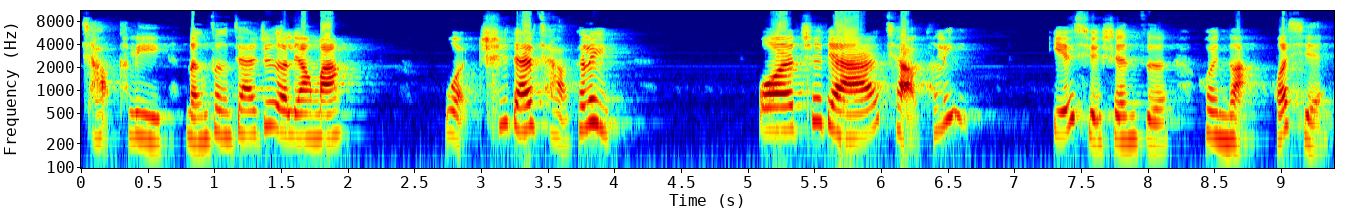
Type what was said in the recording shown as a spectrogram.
巧克力能增加热量吗？我吃点巧克力。我吃点巧克力，也许身子会暖和些。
